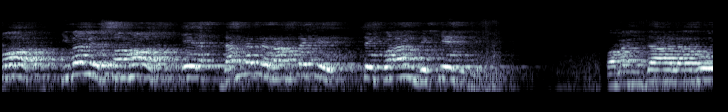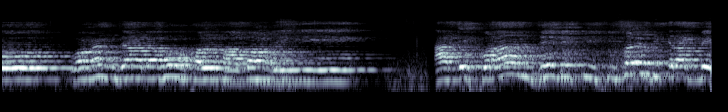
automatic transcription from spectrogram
পথ কিভাবে সহজ এই জান্নাতের রাস্তাকে সেই কোরআন দেখিয়ে দিবে ومن جعله ومن جعله خلف ظهره আর এই কোরআন যে ব্যক্তি পিছনের দিকে রাখবে,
